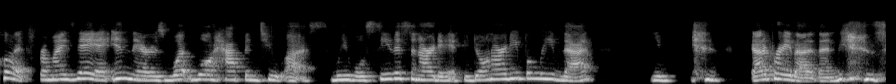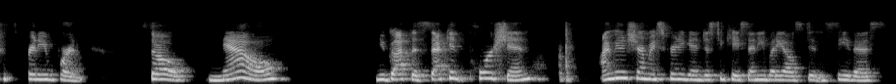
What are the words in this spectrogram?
put from Isaiah in there is what will happen to us. We will see this in our day. If you don't already believe that, you got to pray about it then because it's pretty important. So now you got the second portion. I'm going to share my screen again just in case anybody else didn't see this.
